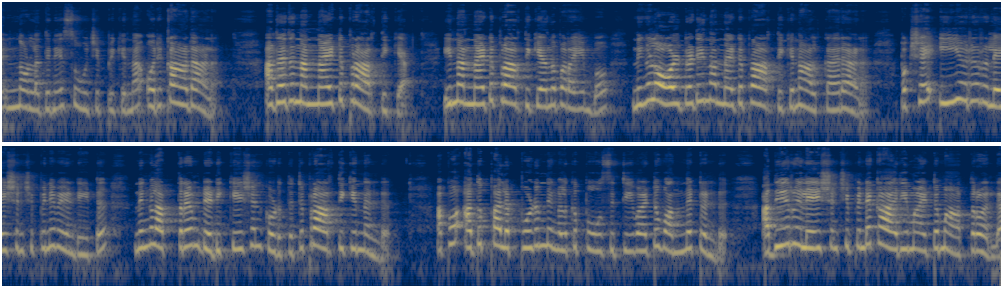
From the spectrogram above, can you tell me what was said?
എന്നുള്ളതിനെ സൂചിപ്പിക്കുന്ന ഒരു കാർഡാണ് അതായത് നന്നായിട്ട് പ്രാർത്ഥിക്കാം ഈ നന്നായിട്ട് പ്രാർത്ഥിക്കുക എന്ന് പറയുമ്പോൾ നിങ്ങൾ ഓൾറെഡി നന്നായിട്ട് പ്രാർത്ഥിക്കുന്ന ആൾക്കാരാണ്. പക്ഷേ ഈ ഒരു റിലേഷൻഷിപ്പിന് വേണ്ടിയിട്ട് നിങ്ങൾ അത്രയും ഡെഡിക്കേഷൻ കൊടുത്തിട്ട് പ്രാർത്ഥിക്കുന്നുണ്ട്. അപ്പോൾ അത് പലപ്പോഴും നിങ്ങൾക്ക് പോസിറ്റീവായിട്ട് വന്നിട്ടുണ്ട്. അത് ഈ റിലേഷൻഷിപ്പിന്റെ കാര്യമായിട്ട് മാത്രമല്ല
